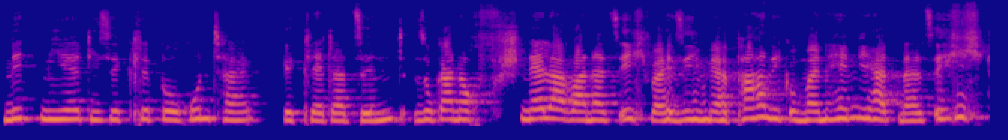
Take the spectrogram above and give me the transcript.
mit mir diese Klippe runtergeklettert sind, sogar noch schneller waren als ich, weil sie mehr Panik um mein Handy hatten als ich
